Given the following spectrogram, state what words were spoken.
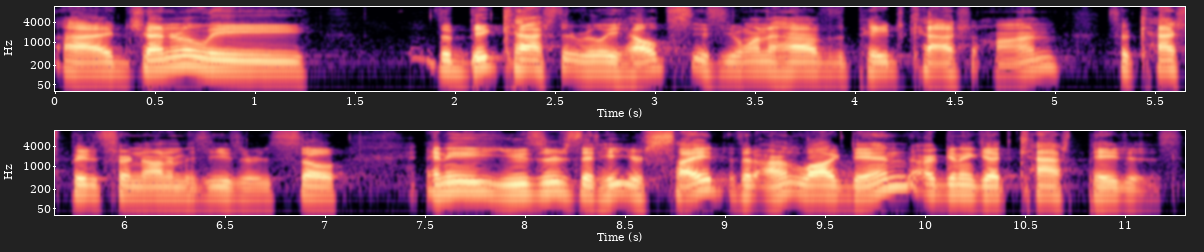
Uh, generally, the big cache that really helps is you want to have the page cache on. So cache pages for anonymous users. So any users that hit your site that aren't logged in are going to get cached pages,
